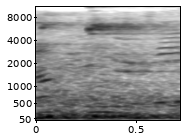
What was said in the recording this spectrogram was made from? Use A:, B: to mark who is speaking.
A: não.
